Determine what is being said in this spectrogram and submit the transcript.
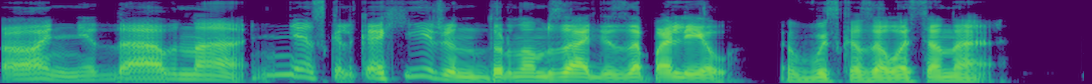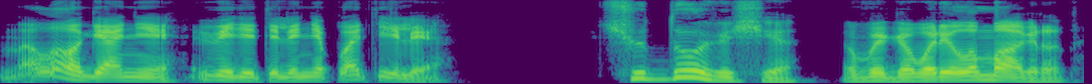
«Он недавно несколько хижин в дурном заде запалил», — высказалась она. «Налоги они, видите ли, не платили». «Чудовище!» — выговорила Маград.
